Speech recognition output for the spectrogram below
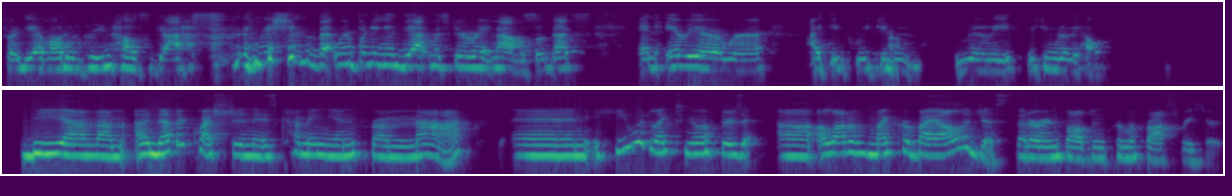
for the amount of greenhouse gas emissions that we're putting in the atmosphere right now. So that's an area where I think we can really, we can really help. The um, um, another question is coming in from Max, and he would like to know if there's uh, a lot of microbiologists that are involved in permafrost research.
